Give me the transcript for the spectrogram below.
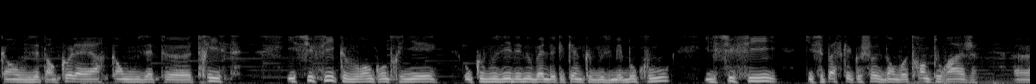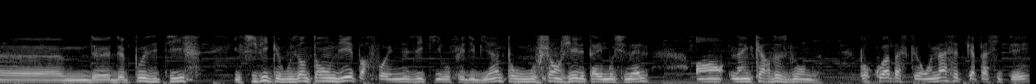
quand vous êtes en colère, quand vous êtes euh, triste, il suffit que vous rencontriez ou que vous ayez des nouvelles de quelqu'un que vous aimez beaucoup, il suffit qu'il se passe quelque chose dans votre entourage euh, de, positif. Il suffit que vous entendiez parfois une musique qui vous fait du bien pour que vous changiez l'état émotionnel en un quart de seconde. Pourquoi? Parce qu'on a cette capacité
